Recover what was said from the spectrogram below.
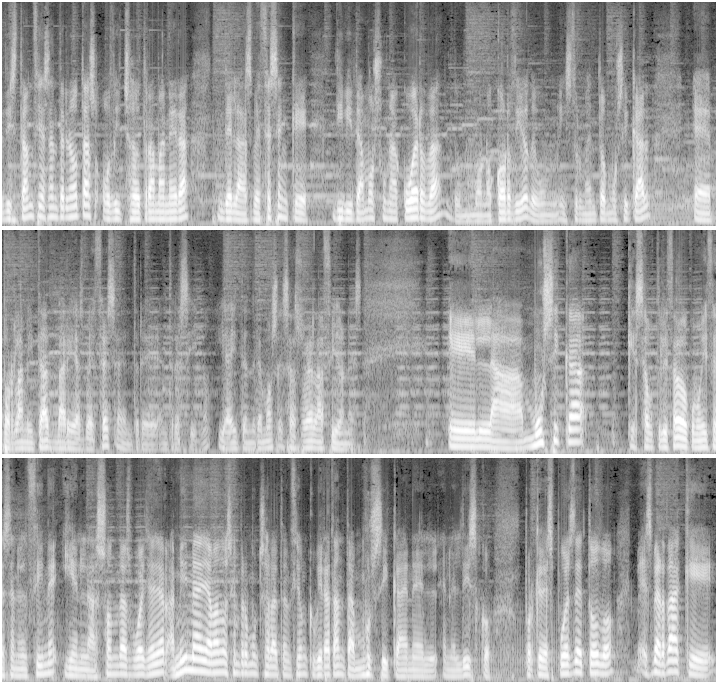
distancias entre notas, o dicho de otra manera, de las veces en que dividamos una cuerda de un monocordio, de un instrumento musical, eh, por la mitad varias veces entre, entre sí, ¿no? Y ahí tendremos esas relaciones. Eh, la música que se ha utilizado, como dices, en el cine y en las ondas Voyager, a mí me ha llamado siempre mucho la atención que hubiera tanta música en el, en el disco, porque después de todo, es verdad que,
